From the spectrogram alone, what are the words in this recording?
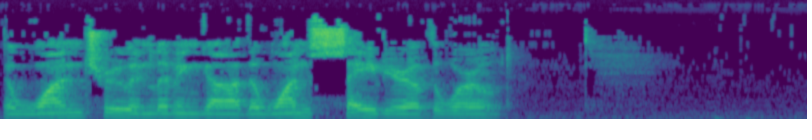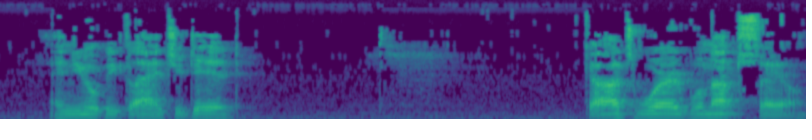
the one true and living God, the one Savior of the world. And you will be glad you did. God's word will not fail.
